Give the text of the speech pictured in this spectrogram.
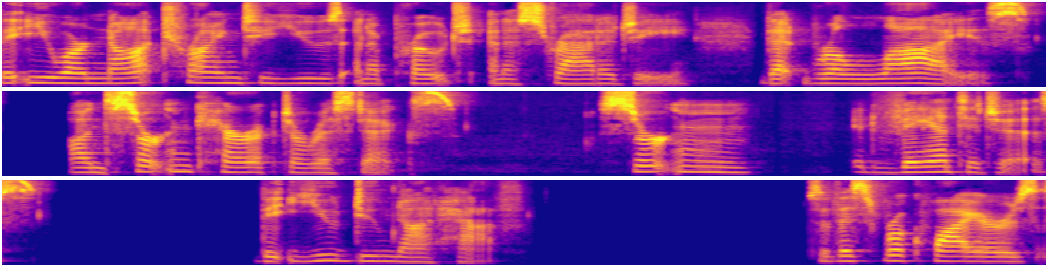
that you are not trying to use an approach and a strategy that relies on certain characteristics, certain advantages that you do not have. So, this requires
